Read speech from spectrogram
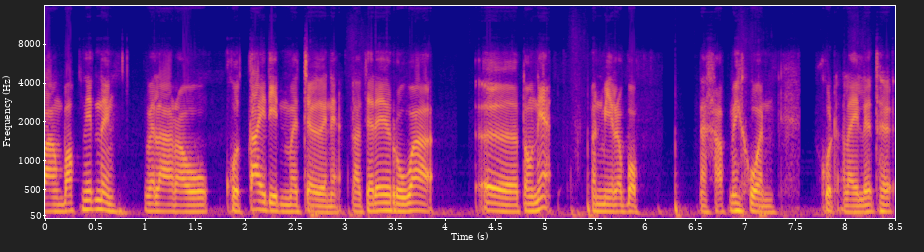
วางบล็อกนิดนึง เวลาเราขุดใต้ดินมาเจอเนี่ย เราจะได้รู้ว่า เออตรงเนี้ยมันมีระบบนะครับ ไม่ควรขุดอะไรเลอะเทอะ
